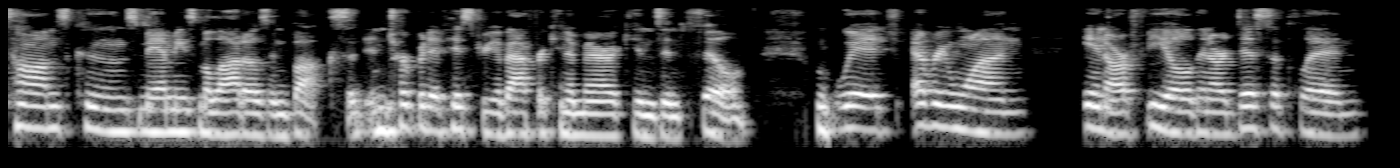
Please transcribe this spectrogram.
Toms, Coons, Mammies, Mulattoes, and Bucks, an interpretive history of African Americans in film, which everyone in our field, in our discipline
